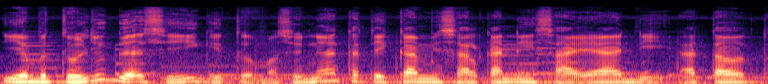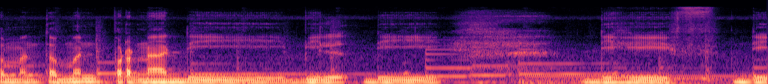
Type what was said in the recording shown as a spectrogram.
ya betul juga sih gitu. Maksudnya ketika misalkan nih saya di atau teman-teman pernah di di di di, di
